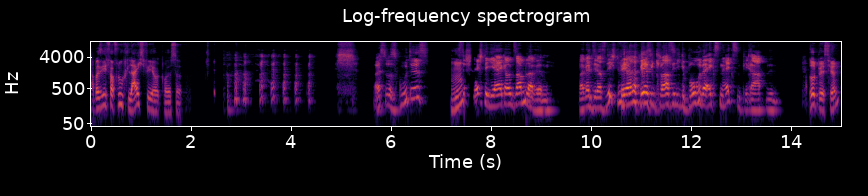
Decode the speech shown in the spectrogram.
Aber sie ist verflucht leicht für ihre Größe. Weißt du, was gut ist? Sie ist Hm? eine schlechte Jäger und Sammlerin. Weil wenn sie das nicht wäre, wäre sie quasi die geborene Echsen-Hexen-Piratin. So ein bisschen.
